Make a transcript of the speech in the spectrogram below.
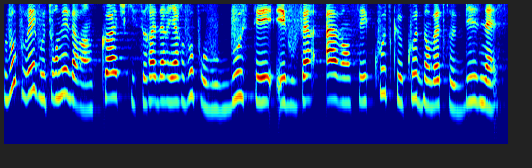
Vous pouvez vous tourner vers un coach qui sera derrière vous pour vous booster et vous faire avancer coûte que coûte dans votre business,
